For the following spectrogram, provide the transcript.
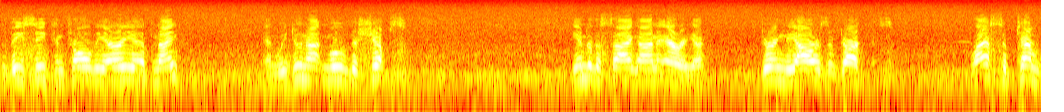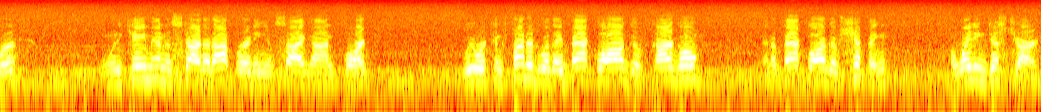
The VC control the area at night, and we do not move the ships into the Saigon area during the hours of darkness. Last September, when we came in and started operating in Saigon Port, we were confronted with a backlog of cargo and a backlog of shipping awaiting discharge.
